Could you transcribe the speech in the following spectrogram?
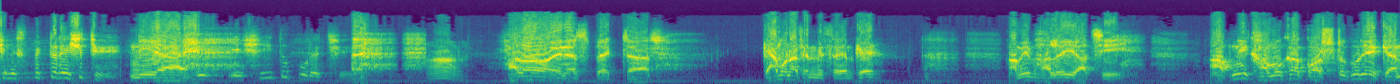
পুলিশ ইন্সপেক্টর এসেছে? নিয়ে আয়। এসেই তো পড়েছে। হ্যালো ইন্সপেক্টর কেমন আছেন মিস্টার এম কে? আমি ভালোই আছি। আপনি খামোখা কষ্ট করে কেন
